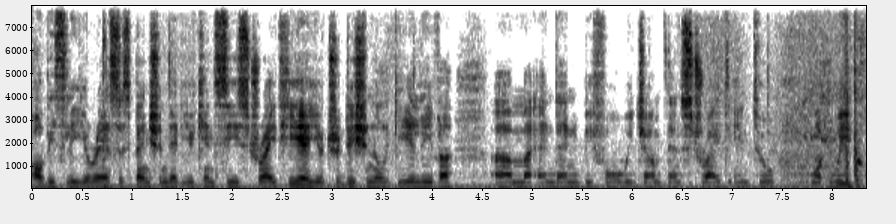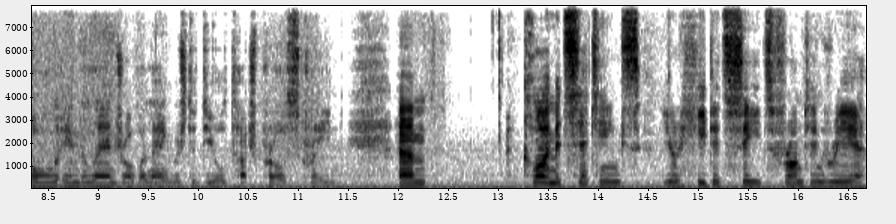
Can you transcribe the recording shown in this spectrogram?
Obviously your air suspension that you can see straight here your traditional gear lever um, and then before we jump then straight into what we call in the Land Rover language the dual touch pro screen. Um, climate settings your heated seats front and rear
